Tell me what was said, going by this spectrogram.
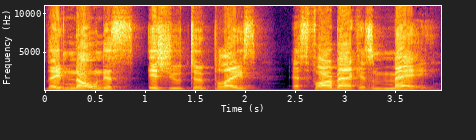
they've known this issue took place as far back as May.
